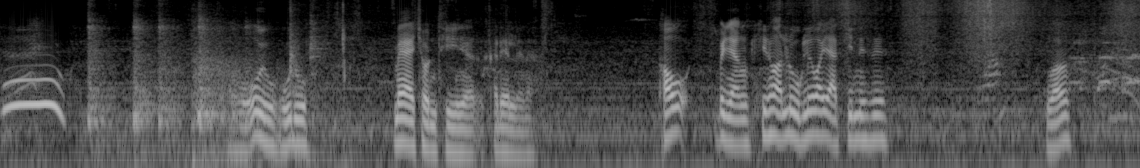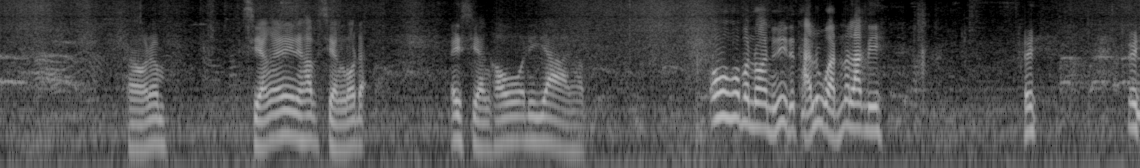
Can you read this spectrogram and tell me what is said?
โอ้โหโอ้โหดู แม่ชนทีเนี่ยกระเด็นเลยนะเขาเป็นหยังคิดทอดลูกหรือว่าอยากกินนี่ซื้อหวง เอาน้ำเสียงไอ้นี่นะครับ เสียงรถอะไอเสียงเขาอนนี้ยานะครับ โอ้มันนอนอยู่นี่เดี๋ยวถ่ายรูปก่อนน่ารักดีเฮ้ยเฮ้ย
